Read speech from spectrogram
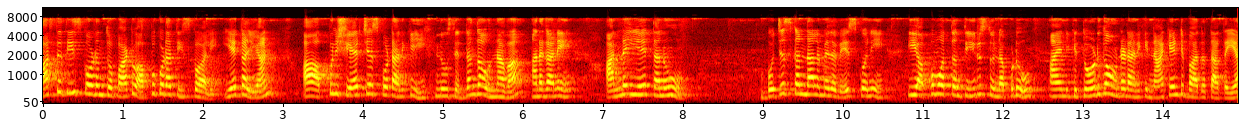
ఆస్తి తీసుకోవడంతో పాటు అప్పు కూడా తీసుకోవాలి. ఏ కళ్యాణ్ ఆ అప్పుని షేర్ చేసుకోవటానికి నువ్వు సిద్ధంగా ఉన్నావా? అనగానే అన్నయ్యే తను భుజస్కంధాల మీద వేసుకొని ఈ అప్పు మొత్తం తీరుస్తున్నప్పుడు ఆయనకి తోడుగా ఉండడానికి నాకేంటి బాధ తాతయ్య?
